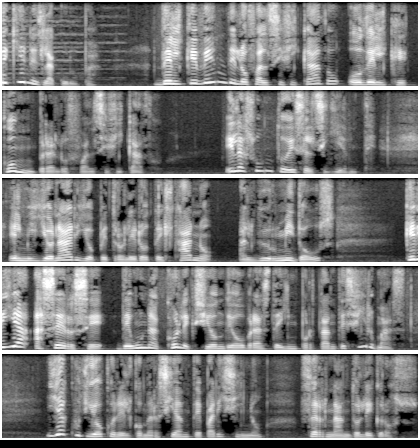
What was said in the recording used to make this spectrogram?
¿De quién es la culpa? ¿Del que vende lo falsificado o del que compra lo falsificado? El asunto es el siguiente. El millonario petrolero tejano Algur Meadows quería hacerse de una colección de obras de importantes firmas y acudió con el comerciante parisino Fernando Legros.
